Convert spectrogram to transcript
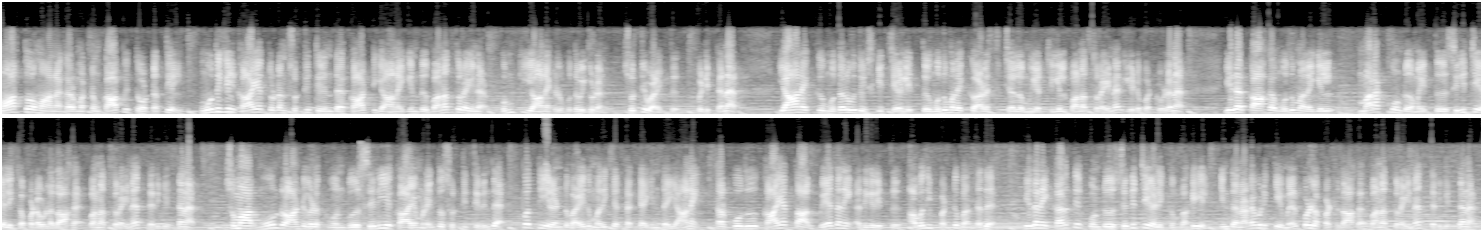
மார்த்தோமா நகர் மற்றும் காப்பி தோட்டத்தில் முதுகில் காயத்துடன் சுற்றித் திரிந்த காட்டு யானை இன்று வனத்துறையினர் கும்கி யானைகள் உதவியுடன் சுற்றி வளைத்து பிடித்தனர். யானைக்கு முதலுதவி சிகிச்சை அளித்து முதுமலைக்கு அழைத்துச் செல்லும் முயற்சியில் வனத்துறையினர் ஈடுபட்டுள்ளனர். இதற்காக முதுமலையில் மரக்கூண்டு அமைத்து சிகிச்சை அளிக்கப்பட உள்ளதாக வனத்துறையினர் தெரிவித்தனர். சுமார் மூன்று ஆண்டுகளுக்கு முன்பு சிறிய காயமடைந்து சுற்றித் திரிந்த முப்பத்தி இரண்டு வயது மதிக்கத்தக்க இந்த யானை தற்போது காயத்தால் வேதனை அதிகரித்து அவதிப்பட்டு வந்தது. இதனை கருத்தில் கொண்டு சிகிச்சை அளிக்கும் வகையில் இந்த நடவடிக்கை மேற்கொள்ளப்பட்டதாக வனத்துறையினர் தெரிவித்தனர்.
